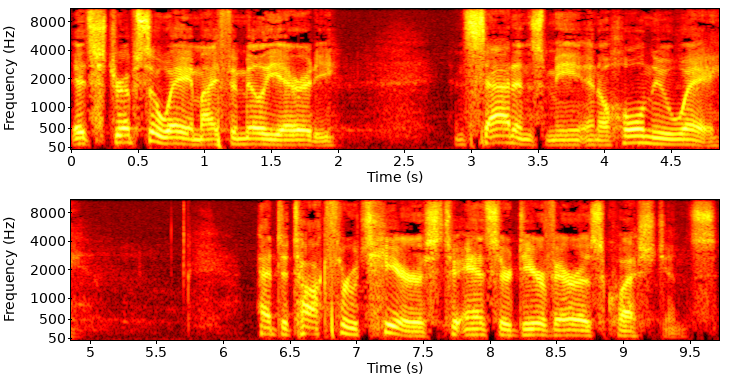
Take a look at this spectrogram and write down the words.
It strips away my familiarity and saddens me in a whole new way. Had to talk through tears to answer dear Vera's questions.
